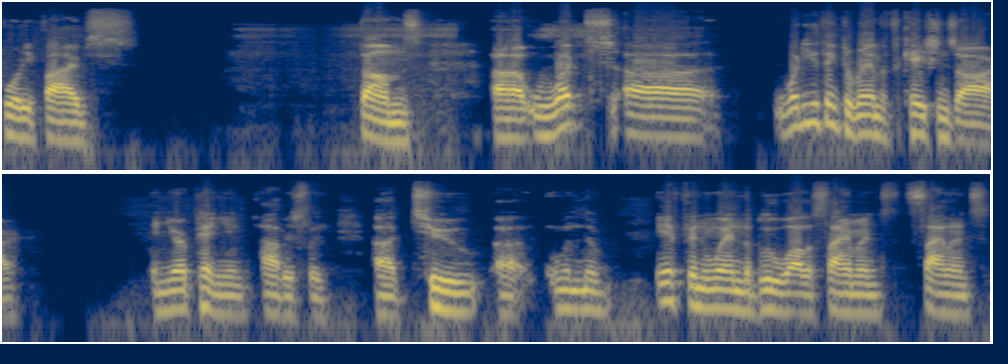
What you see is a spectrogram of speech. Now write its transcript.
45's thumbs. Uh, what uh, what do you think the ramifications are, in your opinion, obviously, uh, to uh, when the if and when the blue wall of silence silence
